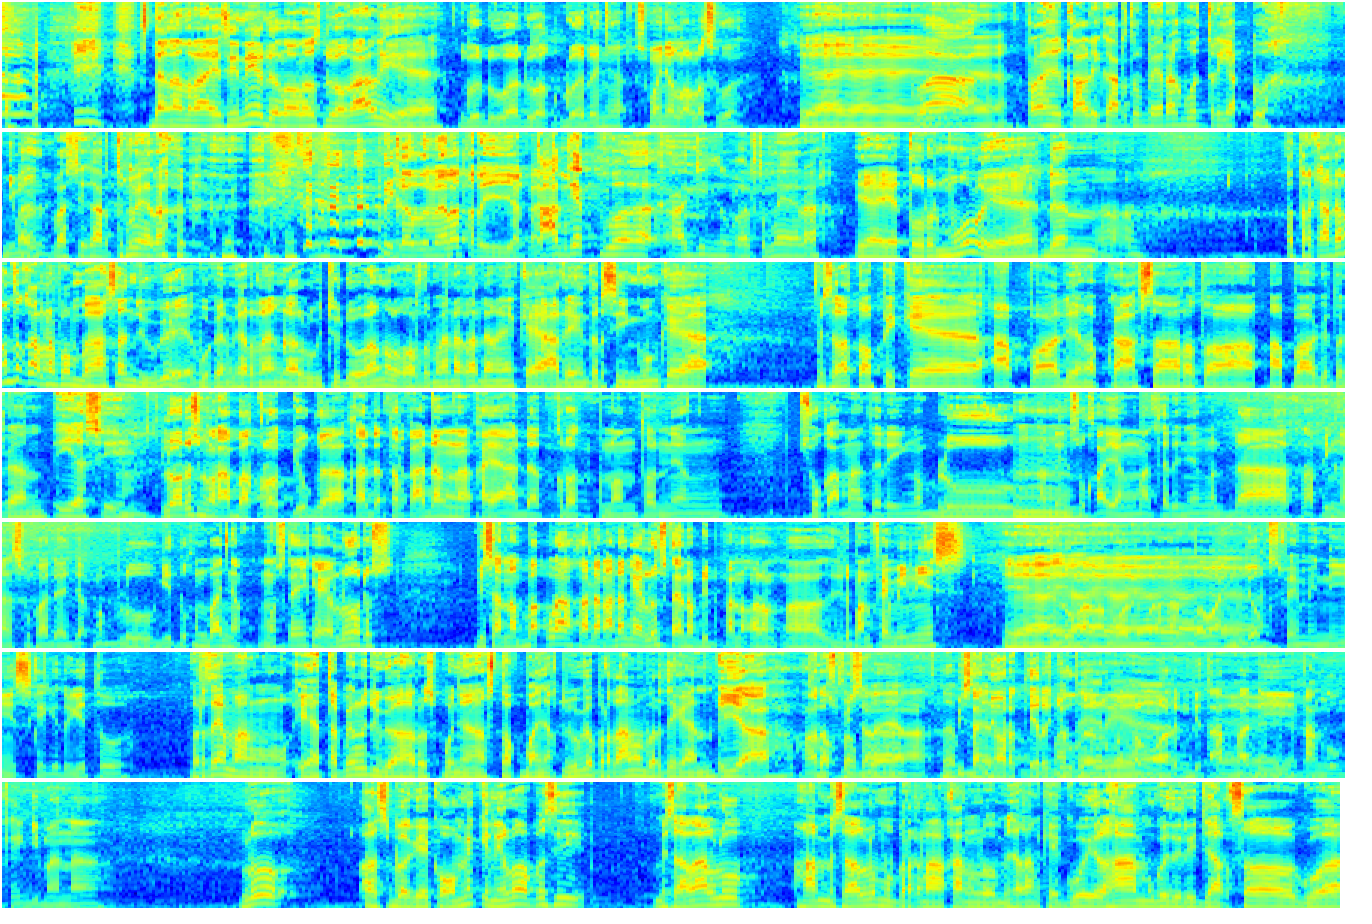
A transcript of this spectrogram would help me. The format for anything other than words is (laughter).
Sedangkan Rise ini udah lolos dua kali ya. gue dua dua dua adanya semuanya lolos gue Iya iya iya. iya, Gua iya. terakhir kali kartu merah gua teriak dua. Gimana? Pasti kartu merah. (laughs) di kartu merah teriak Kaget gua anjing gua kartu merah. Iya ya turun mulu ya dan terkadang tuh karena pembahasan juga ya, bukan karena nggak lucu doang kalau kartu merah kadang ya kayak ada yang tersinggung kayak misalnya topiknya apa dianggap kasar atau apa gitu kan. Iya sih. lu harus ngeraba crowd juga kadang terkadang nggak kayak ada crowd penonton yang suka materi ngeblu ada yang suka yang materinya ngedak tapi nggak suka diajak ngeblu gitu kan banyak maksudnya kayak lu harus bisa nebak lah kadang-kadang kayak lu stand up di depan orang eh, di depan feminis Iya lu iya nggak iya. boleh iya, banget iya, bawain iya. jokes feminis kayak gitu-gitu Berarti emang ya tapi lu juga harus punya stok banyak juga pertama berarti kan. iya harus Stok bisa banyak, bisa nyortir juga lu materi, bakal ya. ngeluarin beat apa Iya, di panggung kayak gimana Lu uh, sebagai komik ini lu apa sih? Misalnya lu Ham, misalnya lu memperkenalkan lu, misalkan kayak gue Ilham, gue dari Jaksel, gue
